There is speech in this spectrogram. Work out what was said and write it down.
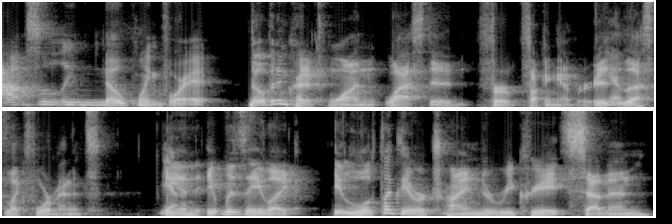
absolutely no point for it. The opening credits one lasted for fucking ever. It Yeah. lasted like four minutes. Yeah. And it was a like it looked like they were trying to recreate seven,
